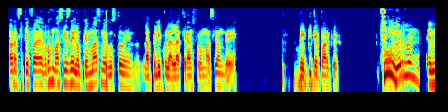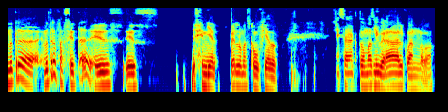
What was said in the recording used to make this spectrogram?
ahora sí que fuera de broma, sí es de lo que más me gustó en la película, la transformación de, de Peter Parker. Sí, verlo en, en otra, en otra faceta es, es, es genial. Verlo más confiado. Exacto, más liberal cuando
